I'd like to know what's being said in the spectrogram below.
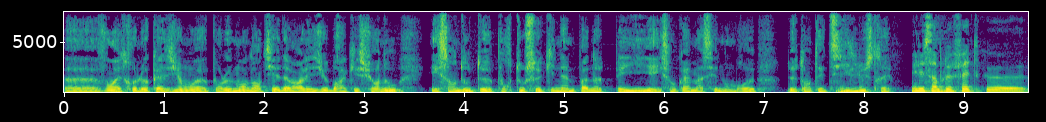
vont être l'occasion pour le monde entier d'avoir les yeux braqués sur nous, et sans doute pour tous ceux qui n'aiment pas notre pays, et ils sont quand même assez nombreux, de tenter de s'y illustrer. Mais le simple fait que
